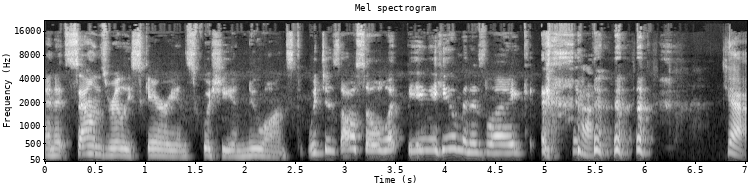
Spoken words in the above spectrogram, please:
and it sounds really scary and squishy and nuanced, which is also what being a human is like. yeah. yeah,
